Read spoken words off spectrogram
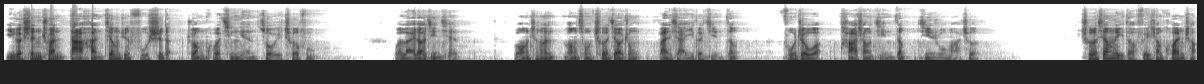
一个身穿大汉将军服饰的壮阔青年作为车夫。我来到近前，王承恩忙从车轿中搬下一个锦凳，扶着我踏上锦凳，进入马车。车厢里倒非常宽敞，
